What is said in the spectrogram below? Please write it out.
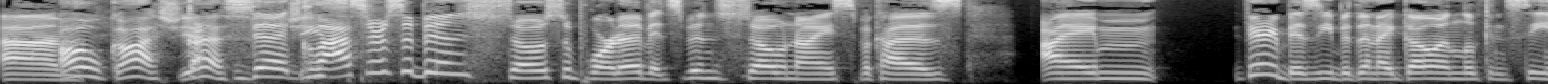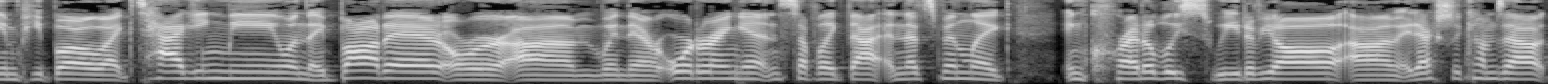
Um, oh gosh, yes. the Jeez. Glassers have been so supportive. It's been so nice because I'm very busy, but then I go and look and see, and people are like tagging me when they bought it or um, when they're ordering it and stuff like that. And that's been like incredibly sweet of y'all. Um, it actually comes out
